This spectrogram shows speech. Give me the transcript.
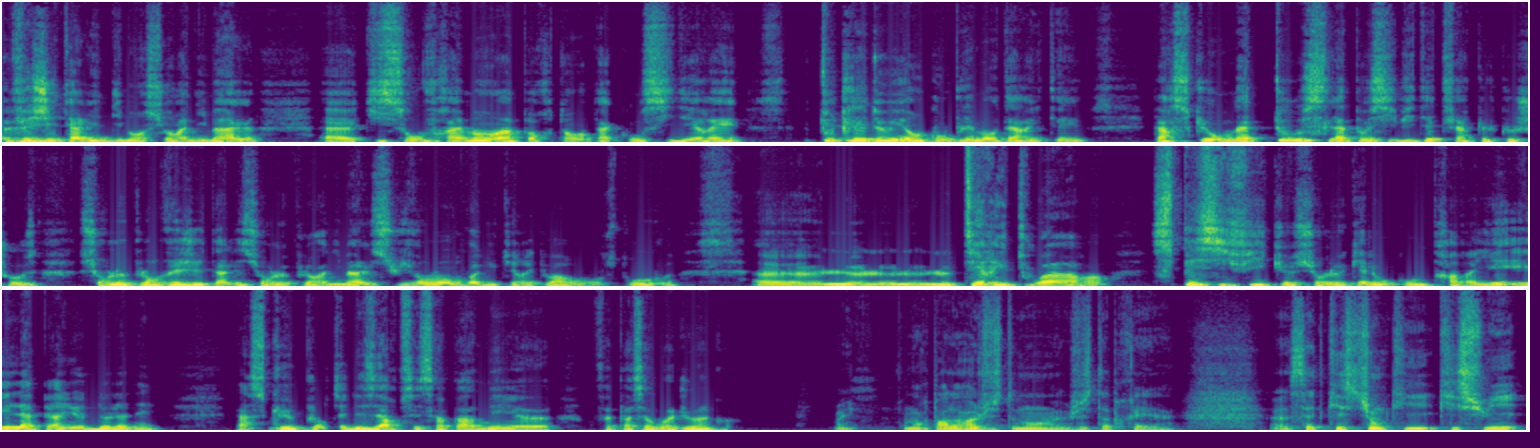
végétale et une dimension animale qui sont vraiment importantes à considérer toutes les deux et en complémentarité parce qu'on a tous la possibilité de faire quelque chose sur le plan végétal et sur le plan animal, suivant l'endroit du territoire où on se trouve, le, territoire spécifique sur lequel on compte travailler et la période de l'année. Parce que planter des arbres, c'est sympa, mais euh, on fait pas ça au mois de juin. Quoi. Oui, on en reparlera justement euh, juste après euh, euh, cette question qui, suit.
